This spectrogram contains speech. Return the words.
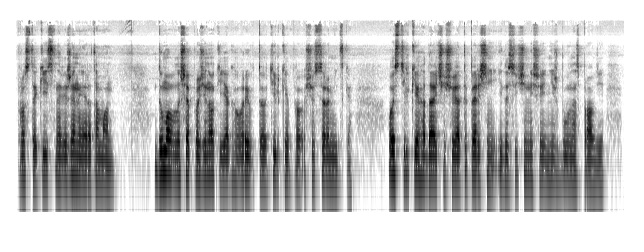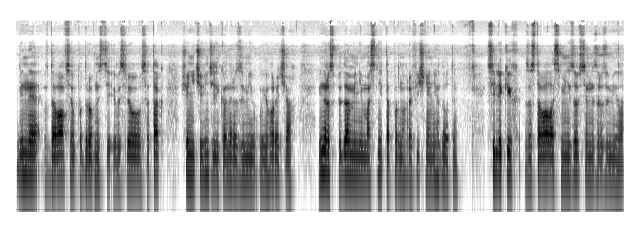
просто якийсь навіжений ератаман. Думав лише про жінок і як говорив, то тільки про щось сороміцьке. Ось тільки гадаючи, що я теперішній і досвідченіший, ніж був насправді. Він не вдавався в подробності і висловлювався так, що нічогісінько не розумів у його речах. Він розповідав мені масні та порнографічні анекдоти, сіль яких зоставалась мені зовсім незрозуміла,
